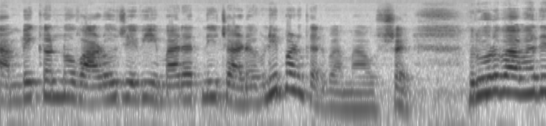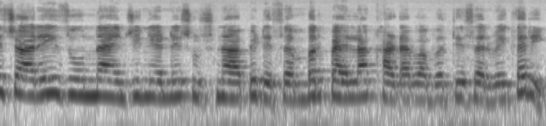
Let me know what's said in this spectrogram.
તાંબેકરનો વાડો જેવી ઇમારતની જાળવણી પણ કરવામાં આવશે. રોડ બાબતે ચારેય ઝોનના એન્જિનિયરને સૂચના આપી ડિસેમ્બર પહેલા ખાડા બાબતે સર્વે કરી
